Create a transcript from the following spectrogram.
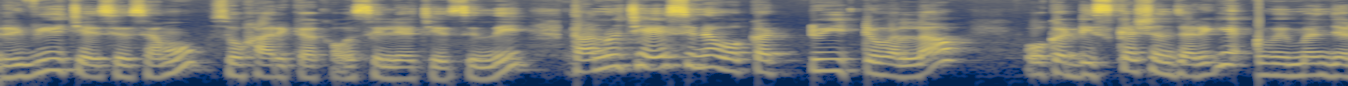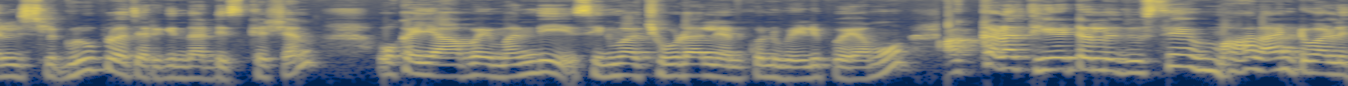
రివ్యూ చేసేసాము. సుహారిక కౌశల్య చేసింది. తను చేసిన ఒక ట్వీట్ వల్ల ఒక డిస్కషన్ జరిగి విమెన్ జర్నలిస్టుల గ్రూప్లో జరిగింది ఆ డిస్కషన్ ఒక యాభై మంది సినిమా చూడాలి అనుకుని వెళ్ళిపోయాము. అక్కడ థియేటర్లో చూస్తే మాలాంటి వాళ్ళు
